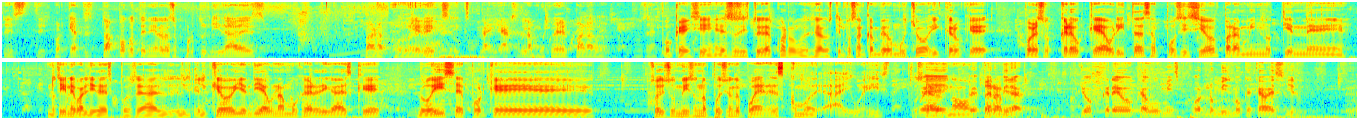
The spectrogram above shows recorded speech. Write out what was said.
este porque antes tampoco tenía las oportunidades para poder ex- explayarse la mujer para o sea, Ok, sí, eso sí estoy de acuerdo, güey. O sea, los tiempos han cambiado mucho y creo que, por eso creo que ahorita esa posición para mí no tiene, no tiene validez. Pues, o sea, el, el- el que hoy en día una mujer diga es que lo hice porque soy sumiso en una posición de poder es como de, ay, güey. O sea, no, pe- pero mira, yo creo que Abumis, por lo mismo que acaba de decir eh,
